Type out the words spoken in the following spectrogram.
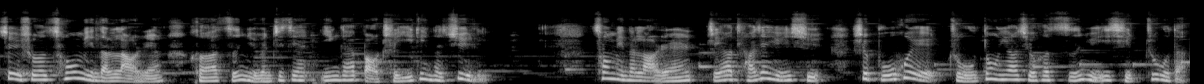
所以说，聪明的老人和子女们之间应该保持一定的距离。聪明的老人，只要条件允许，是不会主动要求和子女一起住的，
